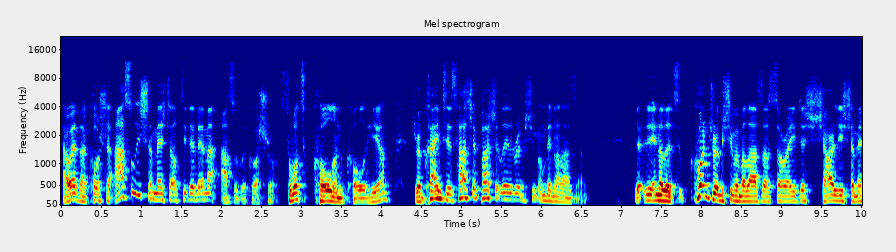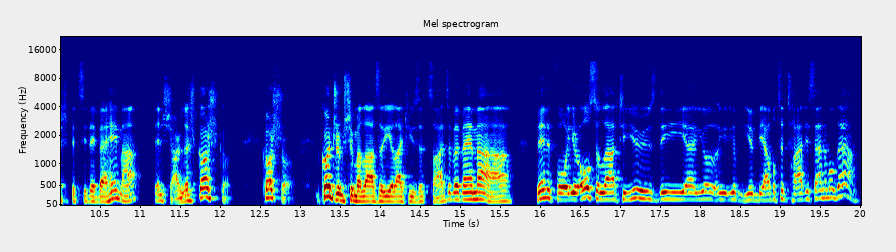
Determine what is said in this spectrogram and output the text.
However, kosher asul yishamesh al tzidei behema asul lakoshro. So what's kol and kol here? So Reb Chaim says hashe pasha le Reb Shimon ben Elazar. In other words, according to Reb Shimon ben Elazar, sorry, the shar lishamesh betzidei behema, then shar leshkoshko. Koshro. According to Reb Shimon ben Elazar, you're allowed to use the sides of a behema. Therefore, you're also allowed to use the. Uh, you'll, you'll be able to tie this animal down.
